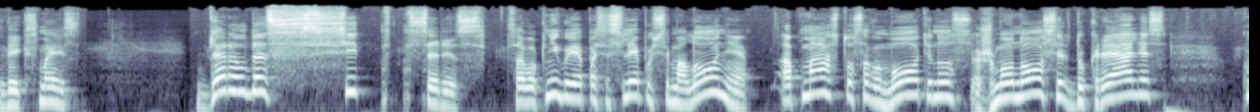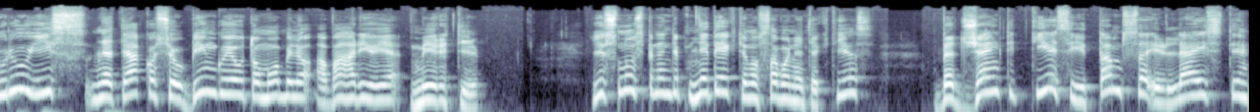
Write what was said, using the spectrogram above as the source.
veiksmais. Geraldas Sitseris savo knygoje pasislėpusi malonė apmasto savo motinos, žmonos ir dukrelės, kurių jis neteko siaubingoje automobilio avarijoje mirti. Jis nusprendė nebėgti nuo savo netekties, bet žengti tiesiai į tamsą ir leisti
